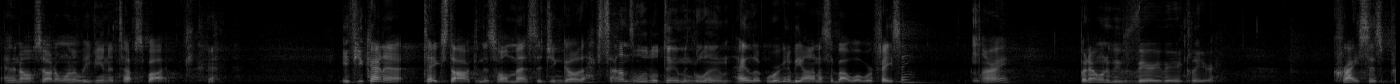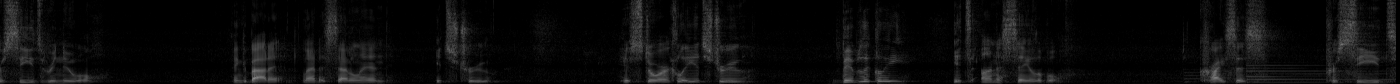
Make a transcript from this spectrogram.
and then also I don't want to leave you in a tough spot. if you kind of take stock in this whole message and go, that sounds a little doom and gloom, hey, look, we're going to be honest about what we're facing, all right? But I want to be very, very clear. Crisis precedes renewal. Think about it, let it settle in. It's true. Historically, it's true. Biblically, it's unassailable. Crisis precedes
